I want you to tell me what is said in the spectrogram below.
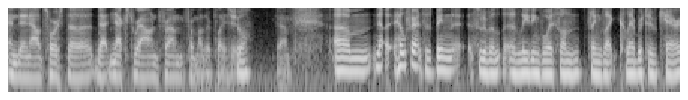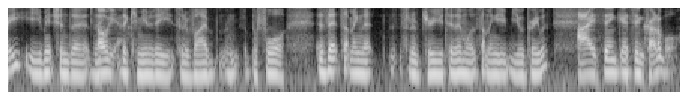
and then outsource the that next round from from other places. Sure. Yeah. Um, now, Hillfarrance has been sort of a, a, leading voice on things like collaborative carry. You mentioned the the, oh, yeah. the, community sort of vibe before. Is that something that sort of drew you to them, or something you, you agree with? I think it's incredible.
